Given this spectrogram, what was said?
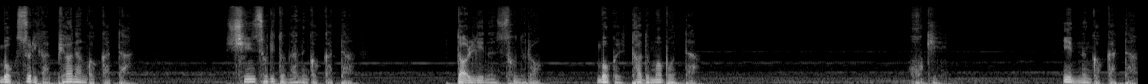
목소리가 변한 것 같다. 쉰 소리도 나는 것 같다. 떨리는 손으로 목을 더듬어 본다. 혹이 있는 것 같다.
